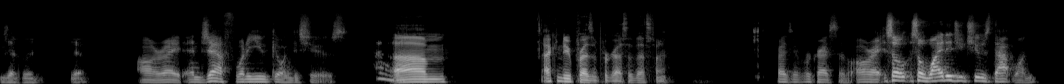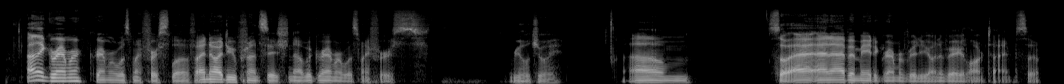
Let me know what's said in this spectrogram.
exactly. Yeah. All right. And Geoff, what are you going to choose? Um, I can do present progressive. That's fine. Present progressive. All right. So, so why did you choose that one? I think grammar. Grammar was my first love. I know I do pronunciation now, but grammar was my first real joy. Um, so I, and I haven't made a grammar video in a very long time, so keep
